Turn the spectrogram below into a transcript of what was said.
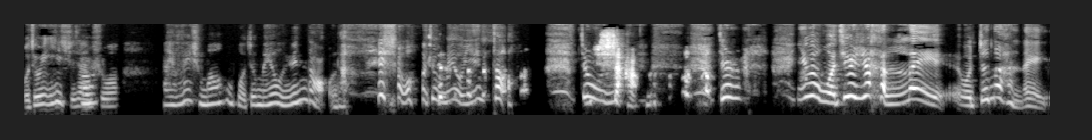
我就一直在说，哎，为什么我就没有晕倒呢？为什么我就没有晕倒？就是傻，就是因为我确实很累，我真的很累。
